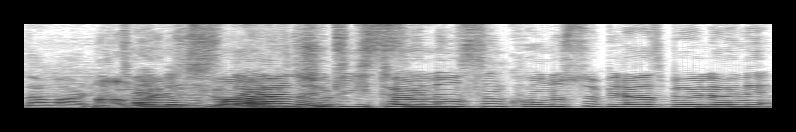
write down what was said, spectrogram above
de var. Marvel var. yani çünkü. Eternals'ın konusu biraz böyle hani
